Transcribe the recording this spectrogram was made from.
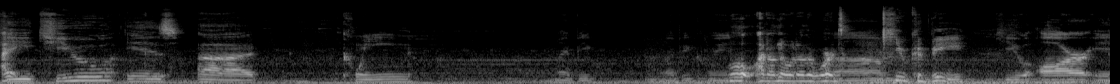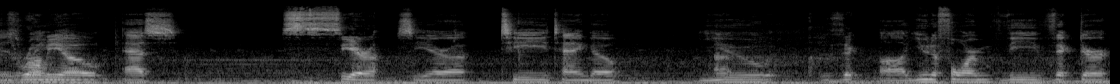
I is uh, Queen. might be might be Queen. Well, I don't know what other words Um, Q could be. QR is Romeo. Romeo. S Sierra, Sierra. T Tango. U Vic, uh, uniform. V Victor.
